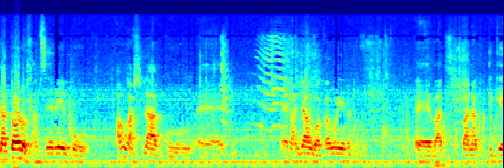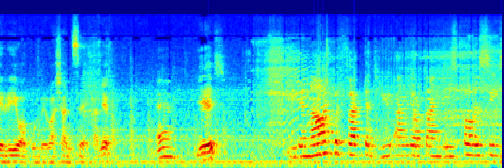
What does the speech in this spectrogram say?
na tona u hlamuserile ku a wu nga swi lavi ku eh, eh, eh, va ndyangu wa ka n'wina va va na ku tikeriwa kumbe va xaniseka ne? Eh. Yes You denied the fact that you only obtained these policies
